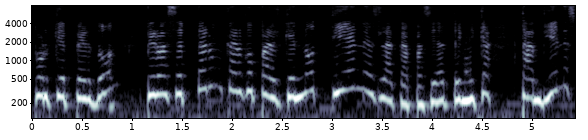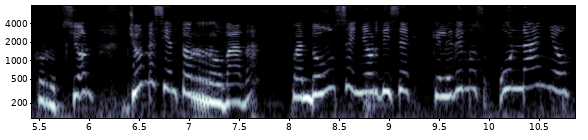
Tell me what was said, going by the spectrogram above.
porque perdón, pero aceptar un cargo para el que no tienes la capacidad técnica también es corrupción. Yo me siento robada cuando un señor dice que le demos un año,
